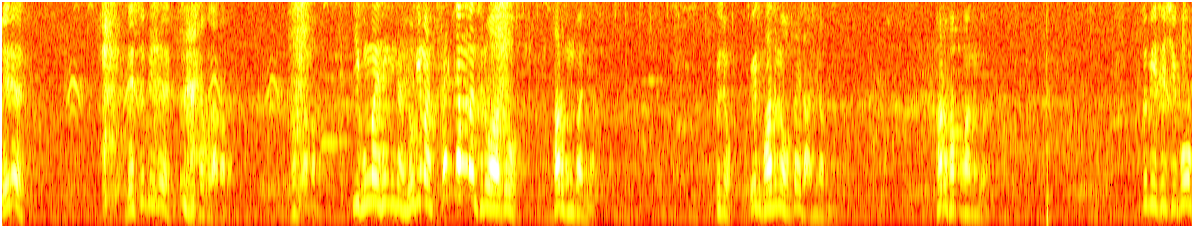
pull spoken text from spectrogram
얘를 내 수비를 달고 나가봐. 달고 나가봐. 이 공간이 생기면 여기만 살짝만 들어와도 바로 공간이야. 그죠? 여기서 받으면 오프사이드 아니란 말이야. 바로 갖고 가는 거야. 수비 쓰시고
